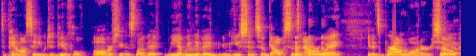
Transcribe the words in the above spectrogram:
to Panama City, which is beautiful. All of our students love it. We we live in, in Houston, so Galveston's an hour away, and it's brown water. So Yeah.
